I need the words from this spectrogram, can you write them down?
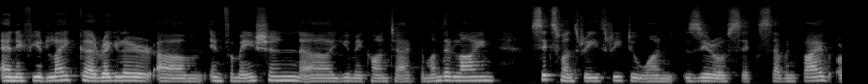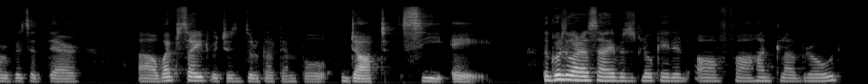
And if you'd like uh, regular um, information, uh, you may contact the Mandir line 613 321 0675 or visit their uh, website, which is durgatemple.ca. The Gurdwara Sahib is located off uh, Hunt Club Road,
